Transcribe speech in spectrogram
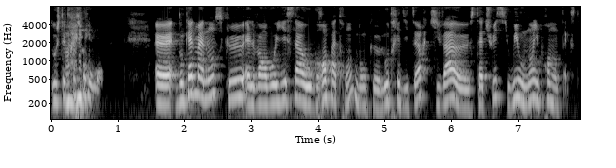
Donc j'étais très sûre de moi. donc elle m'annonce qu'elle va envoyer ça au grand patron, donc l'autre éditeur, qui va statuer si oui ou non il prend mon texte.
